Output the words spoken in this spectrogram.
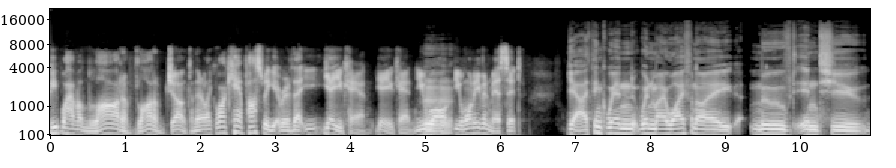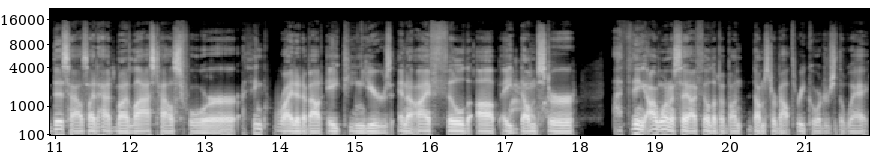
People have a lot of lot of junk, and they're like, "Well, I can't possibly get rid of that." Yeah, you can. Yeah, you can. You mm-hmm. won't. You won't even miss it. Yeah, I think when when my wife and I moved into this house, I'd had my last house for I think right at about 18 years and I filled up a wow. dumpster I think I want to say I filled up a dumpster about 3 quarters of the way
